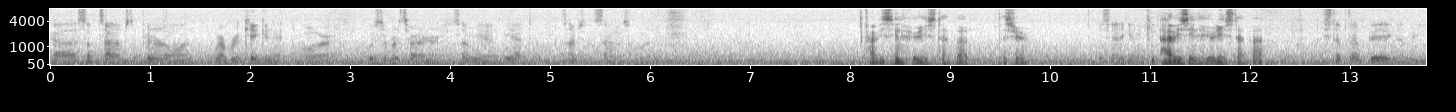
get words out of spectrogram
Uh, sometimes, depending on where we're kicking it or who's the returner. Some, yeah, we have different types of assignments for it. Have you seen Hootie step up this year? He said again, Have you seen Hootie step up? he stepped up big. I mean,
